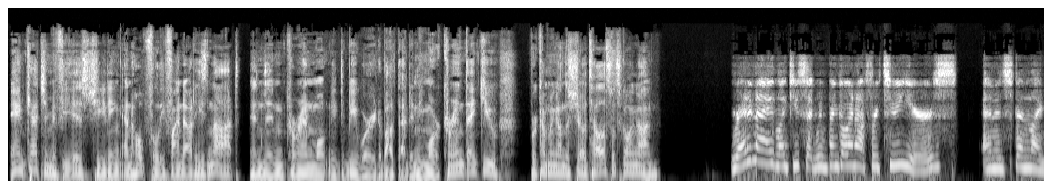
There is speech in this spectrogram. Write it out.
and catch him if he is cheating and hopefully find out he's not. And then Corinne won't need to be worried about that anymore. Corinne, thank you for coming on the show. Tell us what's going on. Red and I, like you said, we've been going out for two years, and it's been like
